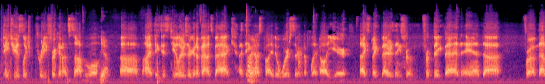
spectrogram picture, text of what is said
Patriots looked pretty freaking unstoppable. Yeah. Um, I think the Steelers are going to bounce back. I think Oh, yeah. that's probably the worst they're going to play all year. I expect better things from from Big Ben and uh, from that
